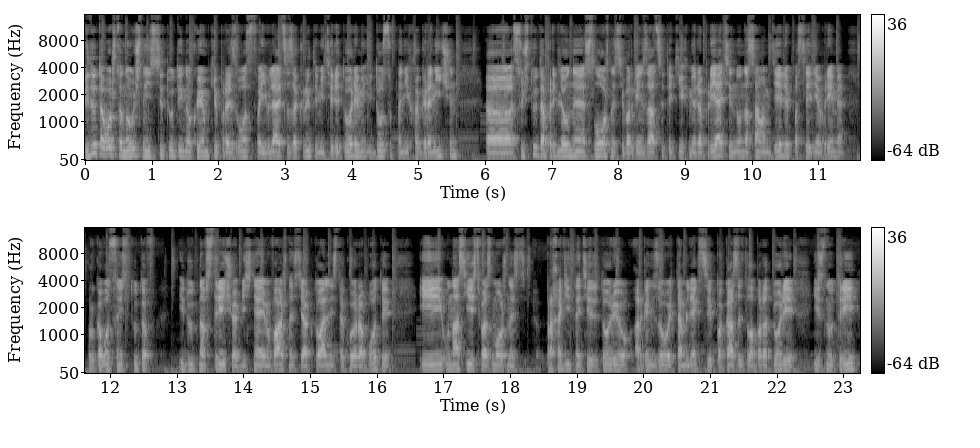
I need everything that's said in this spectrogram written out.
Ввиду того, что научные институты и наукоемкие производства являются закрытыми территориями и доступ на них ограничен, э, существуют определенные сложности в организации таких мероприятий, но на самом деле в последнее время руководство институтов идут навстречу, объясняя им важность и актуальность такой работы. И у нас есть возможность проходить на территорию, организовывать там лекции, показывать лаборатории изнутри.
